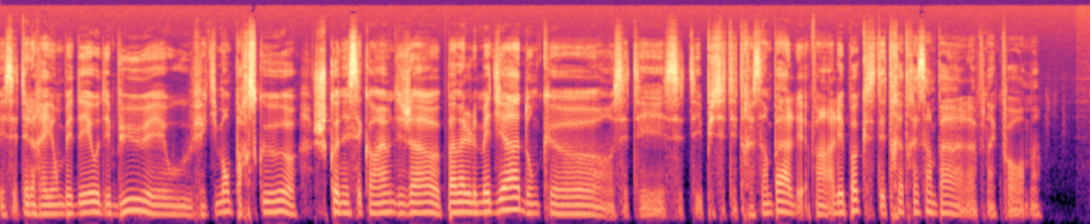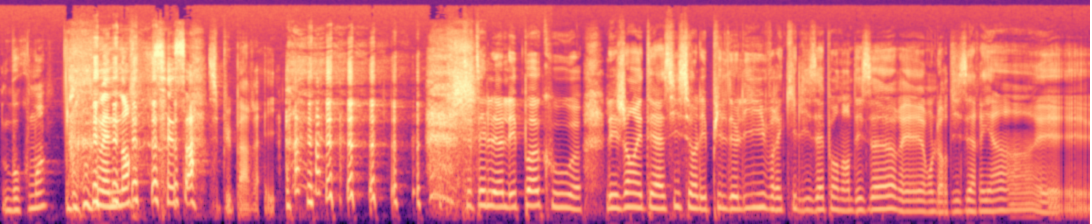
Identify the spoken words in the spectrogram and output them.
et c'était le rayon BD au début. Et où, effectivement, parce que je connaissais quand même déjà pas mal de médias, donc c'était c'était, puis c'était très sympa. Enfin, à l'époque, c'était très très sympa la Fnac Forum. Beaucoup moins maintenant, c'est ça. C'est plus pareil. C'était l'époque où euh, les gens étaient assis sur les piles de livres et qui lisaient pendant des heures et on leur disait rien. Et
